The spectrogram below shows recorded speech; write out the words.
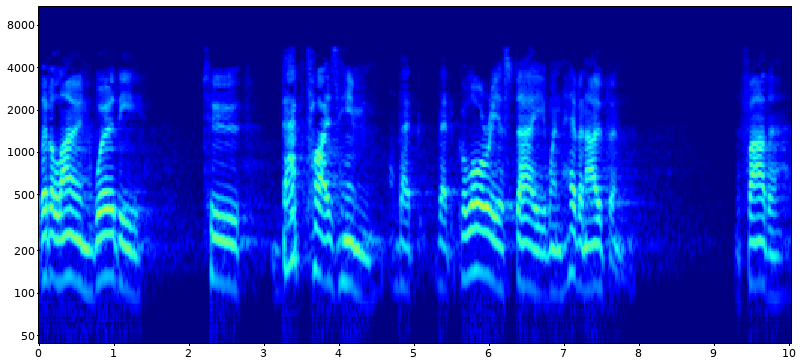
let alone worthy to baptize him on that, that glorious day when heaven opened. The Father, the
